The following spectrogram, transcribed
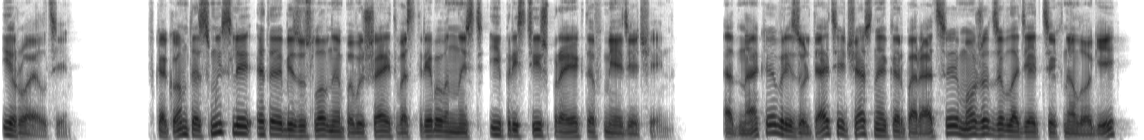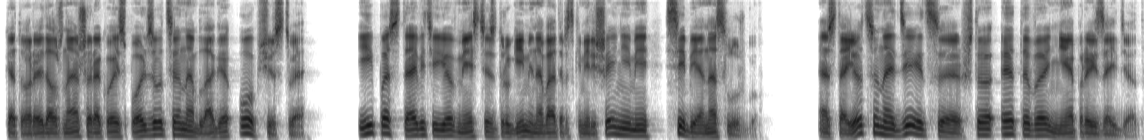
и роялти. В каком-то смысле это, безусловно, повышает востребованность и престиж проектов MediaChain. Однако в результате частная корпорация может завладеть технологией, которая должна широко использоваться на благо общества, и поставить ее вместе с другими новаторскими решениями себе на службу. Остается надеяться, что этого не произойдет.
